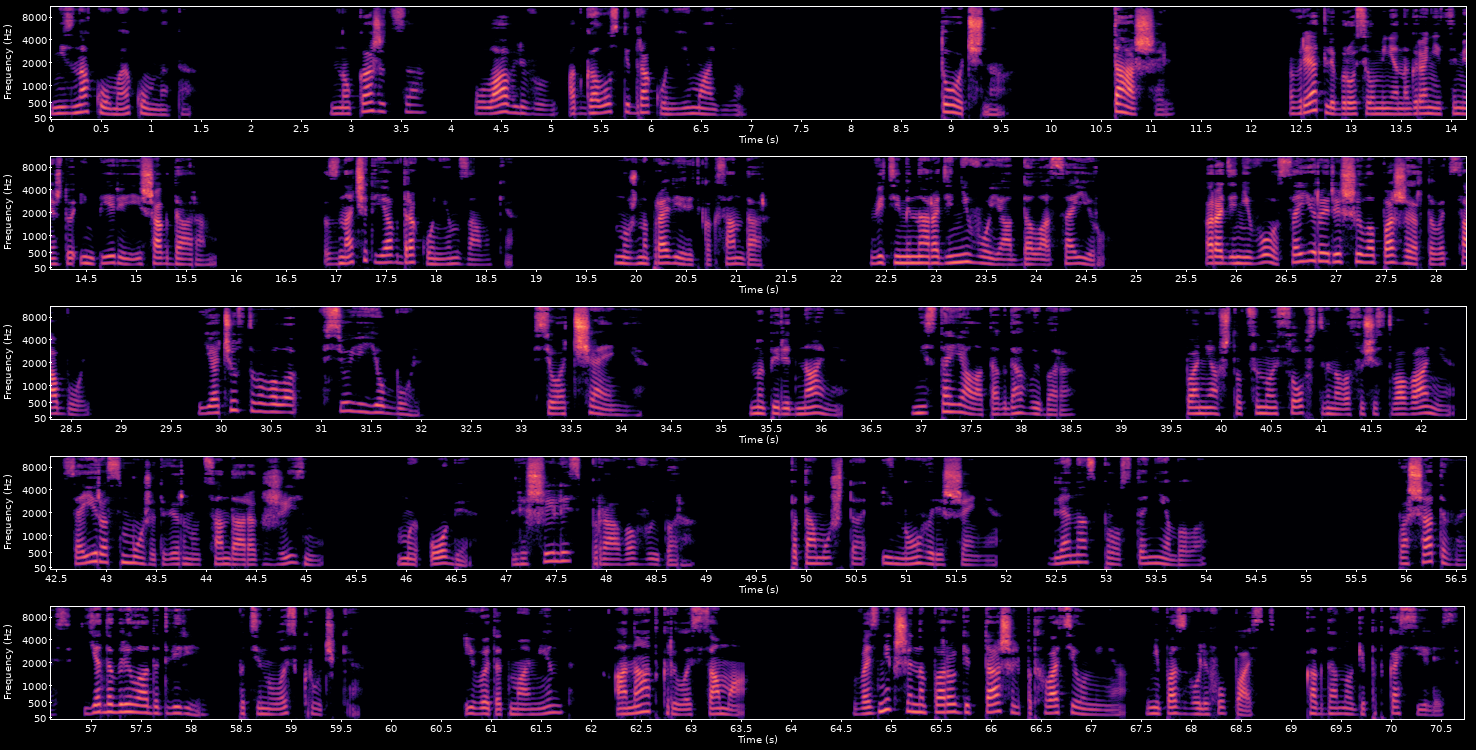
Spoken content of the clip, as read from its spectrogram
Незнакомая комната. Но, кажется, улавливаю отголоски драконьей магии. Точно. Ташель. Вряд ли бросил меня на границе между Империей и Шагдаром. Значит, я в драконьем замке. Нужно проверить, как Сандар. Ведь именно ради него я отдала Саиру. Ради него Саира решила пожертвовать собой. Я чувствовала всю ее боль, все отчаяние. Но перед нами не стояло тогда выбора. Поняв, что ценой собственного существования Саира сможет вернуть Сандара к жизни, мы обе лишились права выбора, потому что иного решения для нас просто не было. Пошатываясь, я добрела до двери, потянулась к ручке. И в этот момент она открылась сама. Возникший на пороге Ташель подхватил меня, не позволив упасть, когда ноги подкосились.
